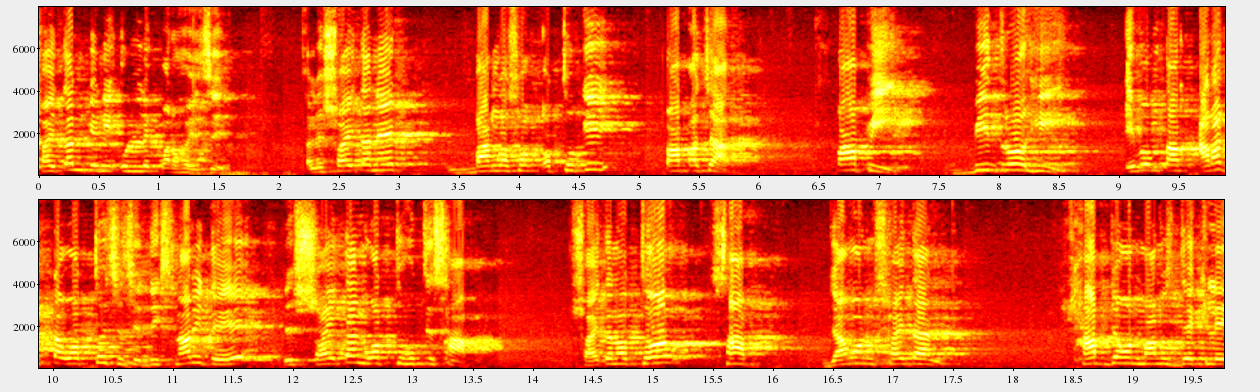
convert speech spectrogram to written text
শয়তানকে নিয়ে উল্লেখ করা হয়েছে। তাহলে শয়তানের বাংলা সব অর্থ কি? পাপাচার, পাপি, বিদ্রোহী এবং তার আরেকটা অর্থ এসেছে ডিকশনারিতে যে শয়তান অর্থ হচ্ছে সাপ। শয়তান অর্থ সাপ। যেমন শয়তান, সাপ যেমন মানুষ দেখলে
